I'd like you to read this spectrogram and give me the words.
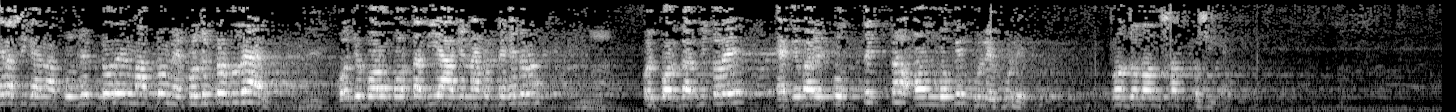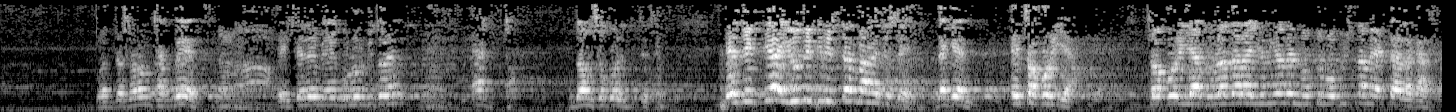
এরা শিখে না। প্রজেক্টরের মাধ্যমে প্রজেক্টর বুঝেন? ওই যে বড় পর্দা দিয়ে আগে নাটক দেখেছ না? ওই পর্দার ভিতরে একেবারে প্রত্যেকটা অঙ্গকে খুলে খুলে প্রজনন স্বাস্থ্য শিখে লজ্জাসরম থাকবে? এই ছেলে মেয়েগুলোর ভিতরে একদম ধ্বংস করে দিতেছে। এই দিক দিয়ে ইহুদি খ্রিস্টান বানাইতেছে। দেখেন, এই চকরিয়া। চকরিয়া দুলাদারা ইউনিয়নের নতুন অফিস নামে একটা এলাকা আছে।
